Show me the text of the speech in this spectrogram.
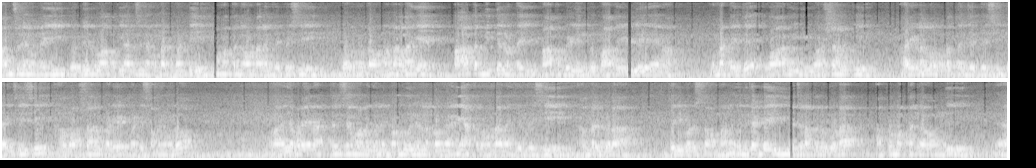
అంచునే ఉన్నాయి గొడ్డేరు వాకుకి అంచునే ఉన్నటువంటి అప్రమత్తంగా ఉండాలని చెప్పేసి కోరుకుంటా ఉన్నాను. అలాగే పాత మిద్దెలు ఉంటాయి పాత బిల్డింగ్లు పాత ఇళ్ళు ఏదైనా ఉన్నట్టయితే వారు ఈ వర్షాలకి ఆ ఇళ్ళలో ఉండొద్దని చెప్పేసి దయచేసి ఆ వర్షాలు పడేటువంటి సమయంలో ఎవరైనా తెలిసిన వాళ్ళు కానీ బంధువుల ఇళ్ళలో కానీ అక్కడ ఉండాలని చెప్పేసి అందరికి కూడా తెలియపరుస్తా ఉన్నాను. ఎందుకంటే ఈ ప్రజలందరూ కూడా అప్రమత్తంగా ఉండి ఆ,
